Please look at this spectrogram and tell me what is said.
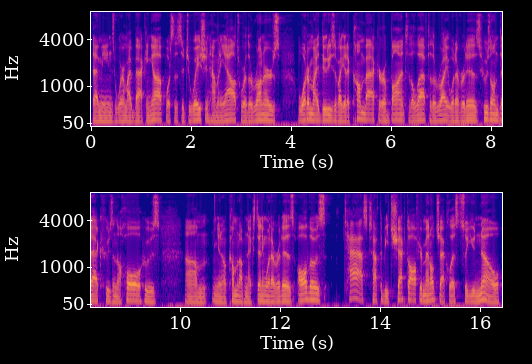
That means where am I backing up? What's the situation? How many outs? Where are the runners? What are my duties if I get a comeback or a bunt to the left, to the right, whatever it is? Who's on deck? Who's in the hole? Who's um, you know coming up next inning? Whatever it is, all those tasks have to be checked off your mental checklist so you know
